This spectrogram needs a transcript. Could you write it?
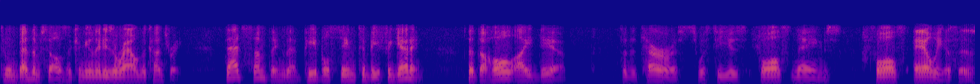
to embed themselves in communities around the country. That's something that people seem to be forgetting. That the whole idea for the terrorists was to use false names, false aliases,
